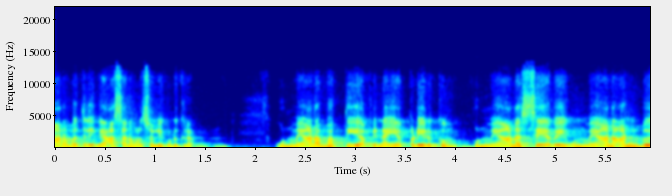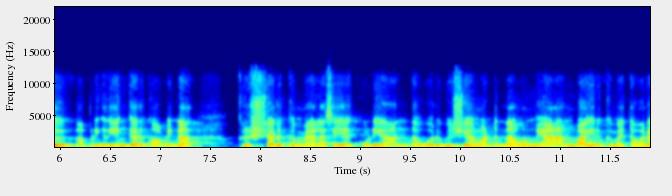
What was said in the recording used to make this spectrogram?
ஆரம்பத்திலே வியாச நம்மளுக்கு சொல்லி கொடுக்குறார். உண்மையான பக்தி அப்படின்னா எப்படி இருக்கும்? உண்மையான சேவை உண்மையான அன்பு அப்படிங்கிறது எங்க இருக்கும் அப்படின்னா கிருஷ்ணருக்கு மேல செய்யக்கூடிய அந்த ஒரு விஷயம் மட்டும்தான் உண்மையான அன்பா இருக்குமே தவிர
